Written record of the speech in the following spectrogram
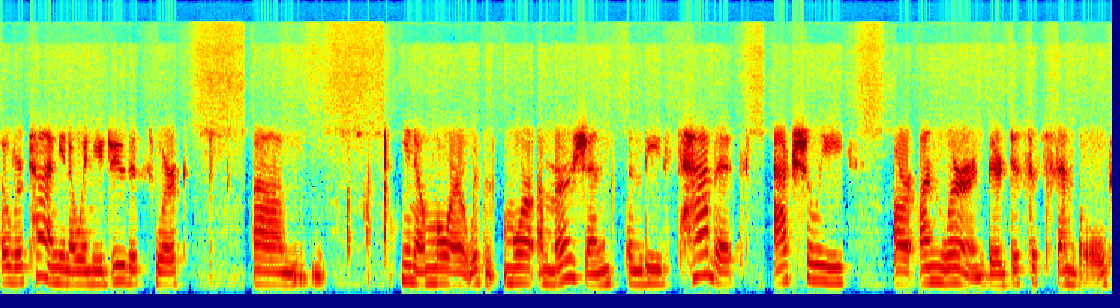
over time, you know, when you do this work, um, you know, more with more immersion, then these habits actually are unlearned, they're disassembled,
